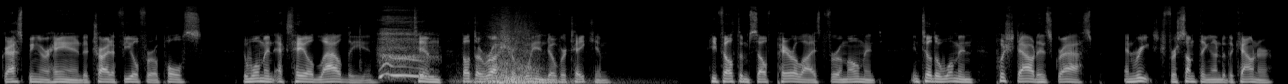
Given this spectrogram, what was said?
Grasping her hand to try to feel for a pulse, the woman exhaled loudly, and Tim felt a rush of wind overtake him. He felt himself paralyzed for a moment until the woman pushed out his grasp and reached for something under the counter.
